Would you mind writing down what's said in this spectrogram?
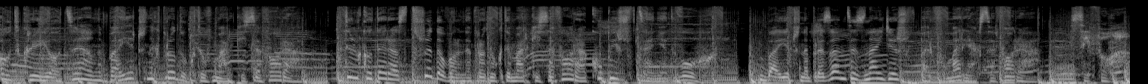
Odkryj ocean bajecznych produktów marki Sephora. Tylko teraz trzy dowolne produkty marki Sephora kupisz w cenie dwóch. Bajeczne prezenty znajdziesz w perfumeriach Sephora. Sephora.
